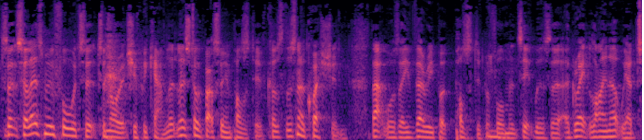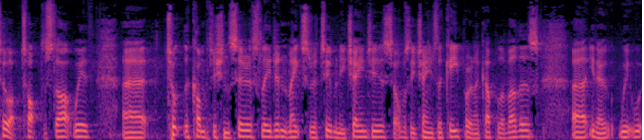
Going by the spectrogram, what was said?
So, so let's move forward to, to Norwich if we can. Let, us talk about something positive because there's no question that was a very positive performance. It was a, a great lineup. We had two up top to start with. Uh, took the competition seriously. Didn't make sort of too many changes. Obviously changed the keeper and a couple of others. Uh, you know, we. we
